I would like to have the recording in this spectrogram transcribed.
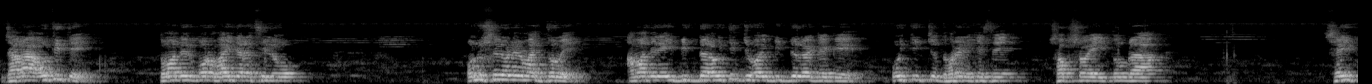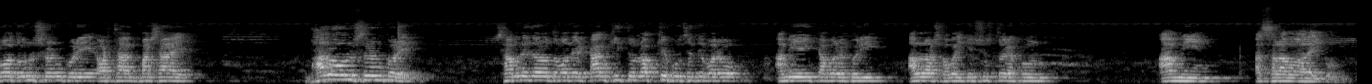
যারা অতীতে তোমাদের বড় ভাই যারা ছিল, অনুশীলনের মাধ্যমে আমাদের এই বিদ্যালয় ঐতিহ্যবাহী বিদ্যালয়টাকে ঐতিহ্য ধরে রেখেছে। সবসময় তোমরা সেই পথ অনুসরণ করে, অর্থাৎ বাসায় ভালো অনুসরণ করে। সামনে যেন তোমাদের কাঙ্ক্ষিত লক্ষ্যে পৌঁছাতে পারো, আমি এই কামনা করি। আল্লাহ সবাইকে সুস্থ রাখুন। আমিন। আসসালামু আলাইকুম।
